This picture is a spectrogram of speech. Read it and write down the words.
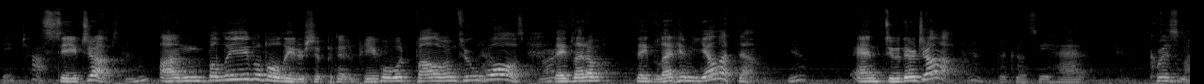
Steve Jobs. Steve Jobs. Unbelievable leadership potential. People would follow him through walls. Right. They'd let him they'd let him yell at them Yeah. and do their job. because he had charisma,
